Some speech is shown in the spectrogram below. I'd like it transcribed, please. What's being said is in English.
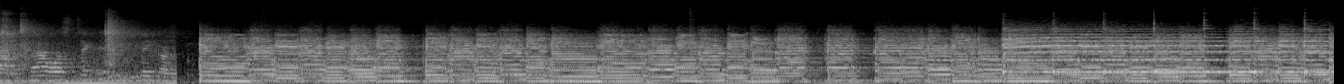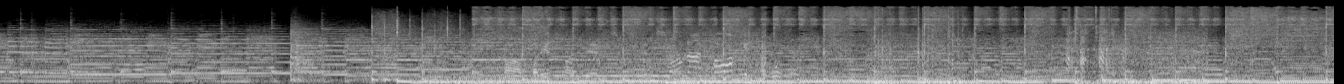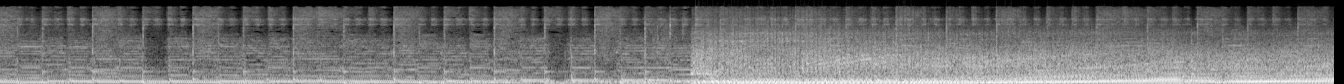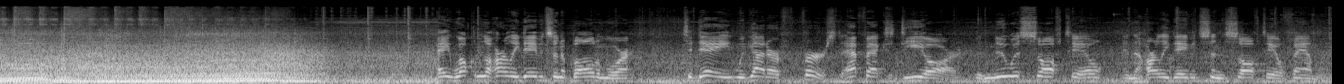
i was technique. Take our Harley Davidson of Baltimore. Today we got our first FXDR, the newest softail in the Harley Davidson softail family.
